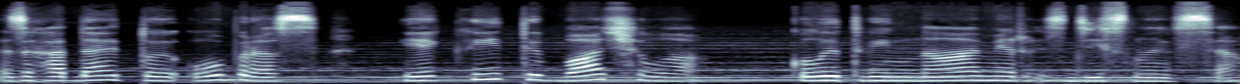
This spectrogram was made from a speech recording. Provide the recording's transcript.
Згадай той образ, який ти бачила, коли твій намір здійснився.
